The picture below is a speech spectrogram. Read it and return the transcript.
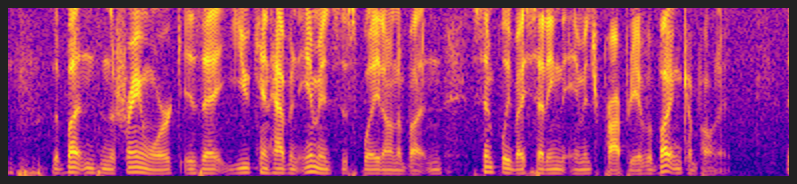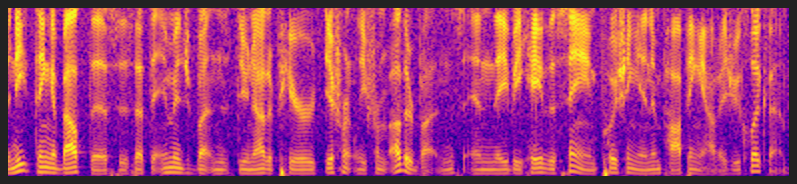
the buttons in the framework is that you can have an image displayed on a button simply by setting the image property of a button component. The neat thing about this is that the image buttons do not appear differently from other buttons, and they behave the same, pushing in and popping out as you click them.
